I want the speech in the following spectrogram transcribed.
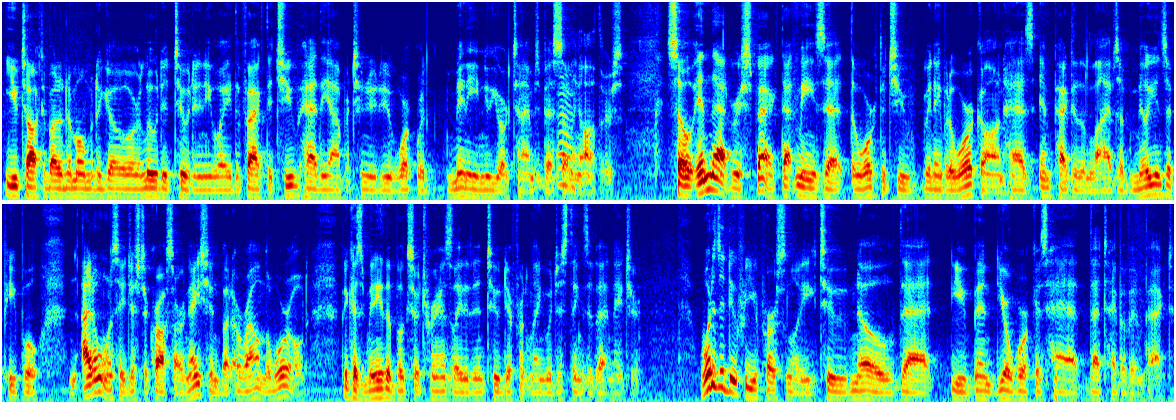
You talked about it a moment ago, or alluded to it anyway, the fact that you've had the opportunity to work with many New York Times bestselling mm. authors. So, in that respect, that means that the work that you've been able to work on has impacted the lives of millions of people. I don't want to say just across our nation, but around the world, because many of the books are translated into different languages, things of that nature. What does it do for you personally to know that you've been your work has had that type of impact?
